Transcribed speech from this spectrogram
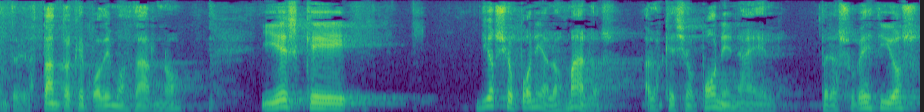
entre los tantos que podemos dar, ¿no? Y es que Dios se opone a los malos, a los que se oponen a Él. Pero a su vez Dios,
